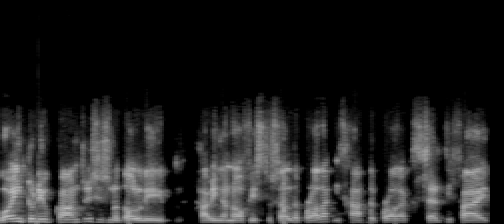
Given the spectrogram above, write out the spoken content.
going to new countries is not only having an office to sell the product; it's have the product certified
